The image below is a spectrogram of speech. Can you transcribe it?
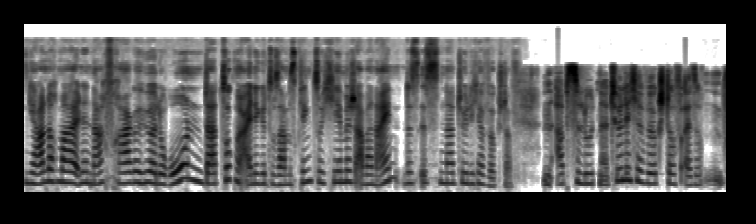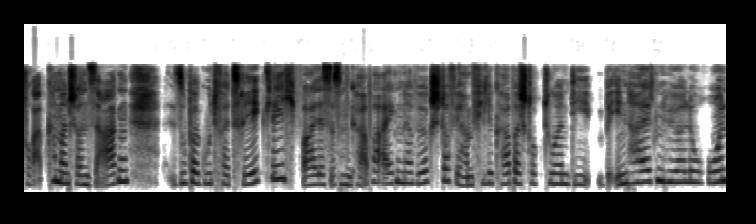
Ja, nochmal eine Nachfrage. Hyaluron, da zucken einige zusammen. Es klingt so chemisch, aber nein, das ist ein natürlicher Wirkstoff. Ein absolut natürlicher Wirkstoff. Also vorab kann man schon sagen, super gut verträglich, weil es ist ein körpereigener Wirkstoff. Wir haben viele Körperstrukturen, die beinhalten Hyaluron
